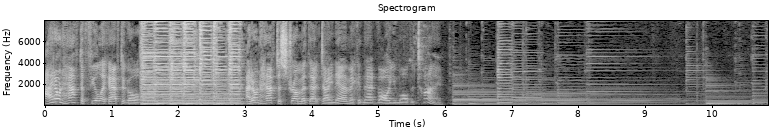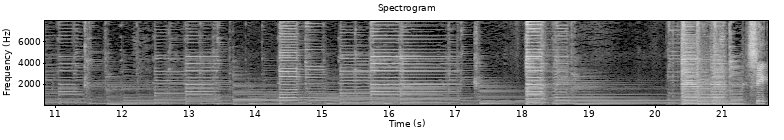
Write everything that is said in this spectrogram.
I don't have to feel like I have to go. I don't have to strum at that dynamic and that volume all the time. See,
